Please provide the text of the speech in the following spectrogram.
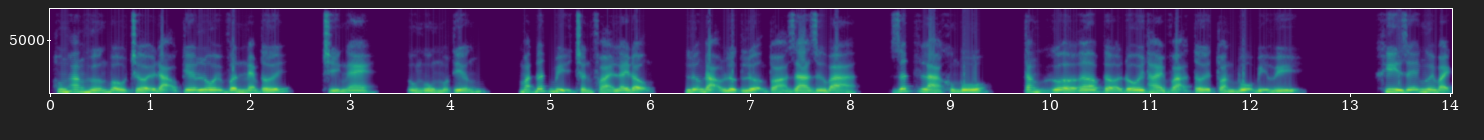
hung hăng hướng bầu trời đạo kia lôi vân ném tới, chỉ nghe, ung ung một tiếng, mặt đất bị chấn phải lay động, lương đạo lực lượng tỏa ra dư ba, rất là khủng bố, tăng gấp ở đôi thai vạ tới toàn bộ bị hủy. Khi dễ ngươi bạch,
